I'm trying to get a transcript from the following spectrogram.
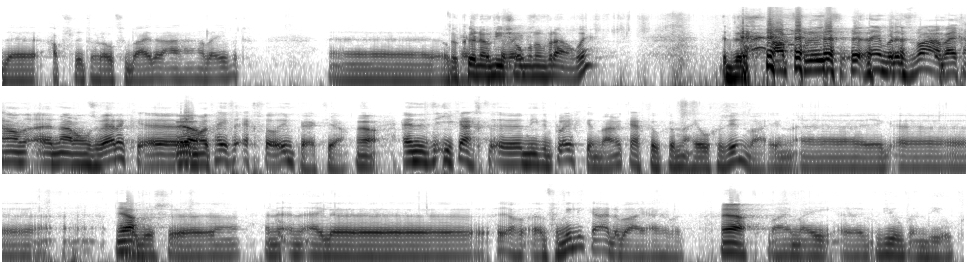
de absolute grootste bijdrage aan geleverd. We kunnen ook niet zonder een vrouw, hè? Absoluut. Nee, maar dat is waar. Wij gaan eh, naar ons werk, Ja. maar het heeft echt veel impact, ja. Ja. En het- je krijgt eh, niet een pleegkind bij, maar je krijgt ook een heel gezin bij. En, Ja. Dus een, een hele ja, een familiekaart erbij eigenlijk, Ja, waar je mee wielt en dealt.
